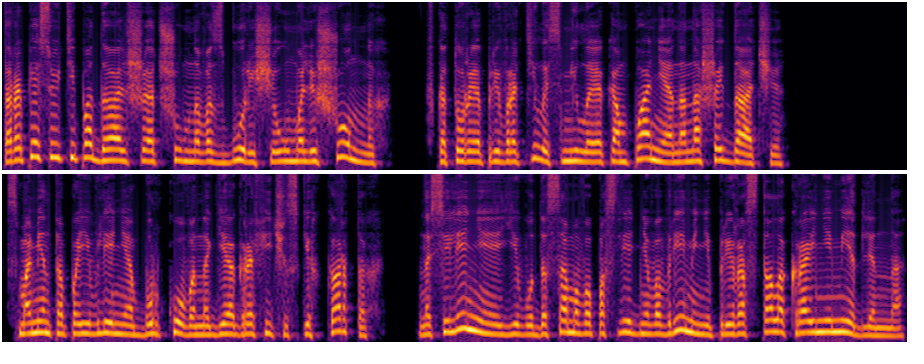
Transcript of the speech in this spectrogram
торопясь уйти подальше от шумного сборища умалишенных, в которое превратилась милая компания на нашей даче. С момента появления Буркова на географических картах население его до самого последнего времени прирастало крайне медленно.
